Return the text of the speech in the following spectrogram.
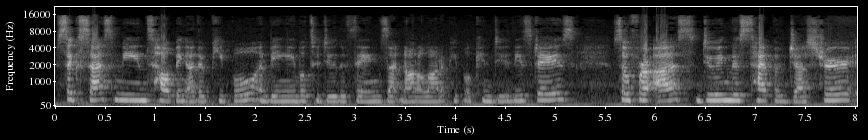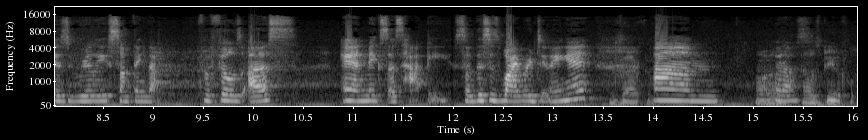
success means helping other people and being able to do the things that not a lot of people can do these days. So for us, doing this type of gesture is really something that fulfills us and makes us happy. So this is why we're doing it. Exactly. Um, oh, that, what else? That was beautiful.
